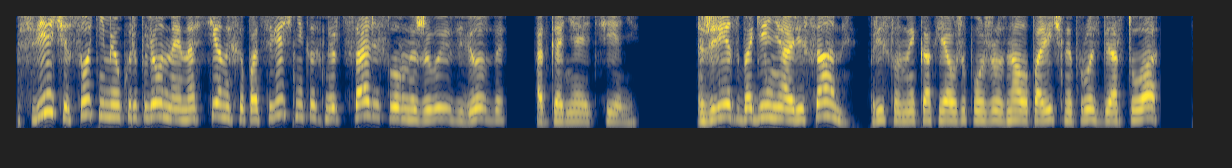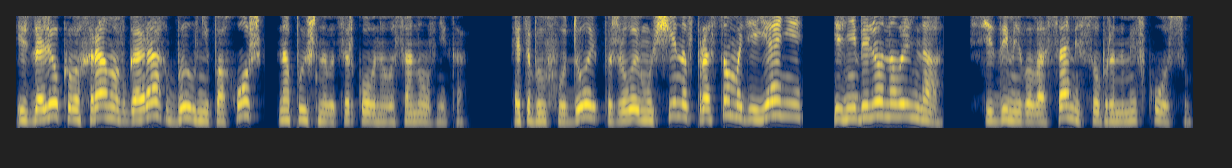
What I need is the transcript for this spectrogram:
Свечи, сотнями укрепленные на стенах и подсвечниках, мерцали, словно живые звезды, отгоняя тени. Жрец богини Арисаны, присланный, как я уже позже узнала по личной просьбе Артуа, из далекого храма в горах был не похож на пышного церковного сановника. Это был худой, пожилой мужчина в простом одеянии из небеленого льна, с седыми волосами, собранными в косу.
